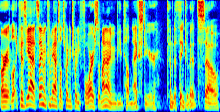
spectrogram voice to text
or because yeah, it's not even coming out till 2024, so it might not even be till next year. Come to think of it, so.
